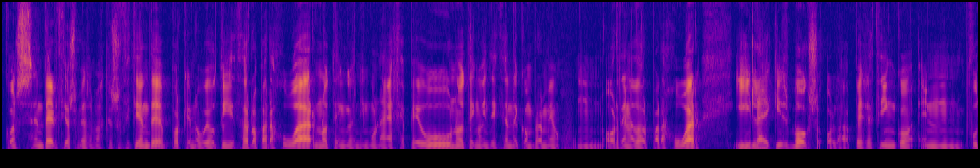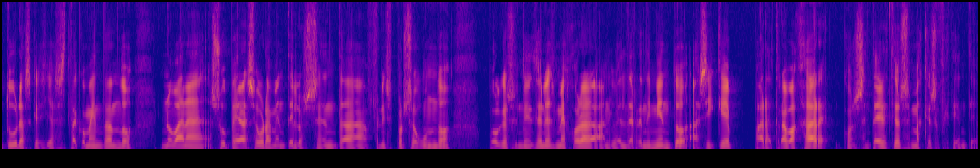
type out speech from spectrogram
con 60 Hz me es más que suficiente porque no voy a utilizarlo para jugar, no tengo ninguna GPU, no tengo intención de comprarme un ordenador para jugar y la Xbox o la PS5 en futuras que ya se está comentando no van a superar seguramente los 60 frames por segundo porque su intención es mejorar a nivel de rendimiento, así que para trabajar con 60 Hz es más que suficiente.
